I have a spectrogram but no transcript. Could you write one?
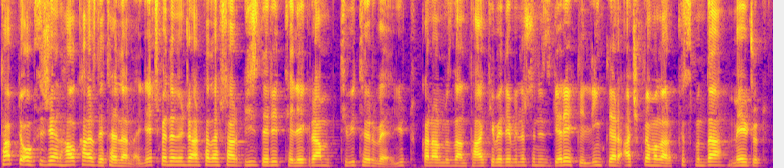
Tapti Oksijen halka arz detaylarına geçmeden önce arkadaşlar bizleri Telegram, Twitter ve YouTube kanalımızdan takip edebilirsiniz. Gerekli linkler açıklamalar kısmında mevcut.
